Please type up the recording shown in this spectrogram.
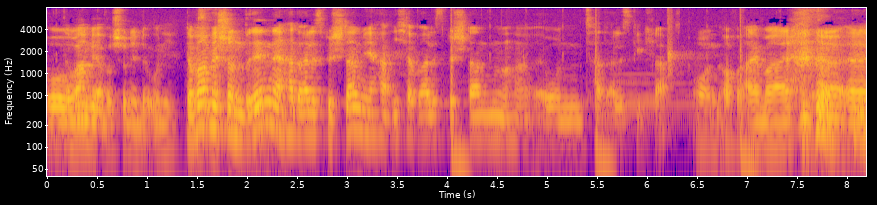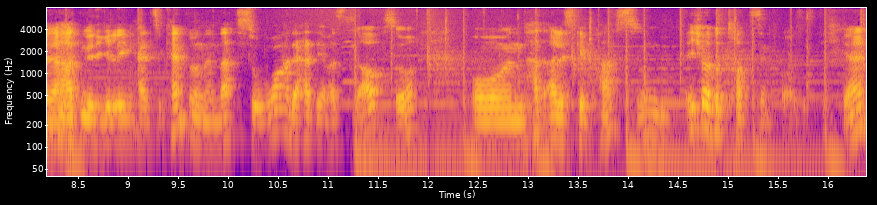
Und Da waren wir aber schon in der Uni. da waren wir schon drin, er hat alles bestanden, wir, ich habe alles bestanden und hat alles geklappt. Und auf einmal äh, hatten wir die Gelegenheit zu kämpfen und dann dachte ich so, wow, der hat ja was drauf, so. Und hat alles gepasst und ich war doch trotzdem vorsichtig, gell?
